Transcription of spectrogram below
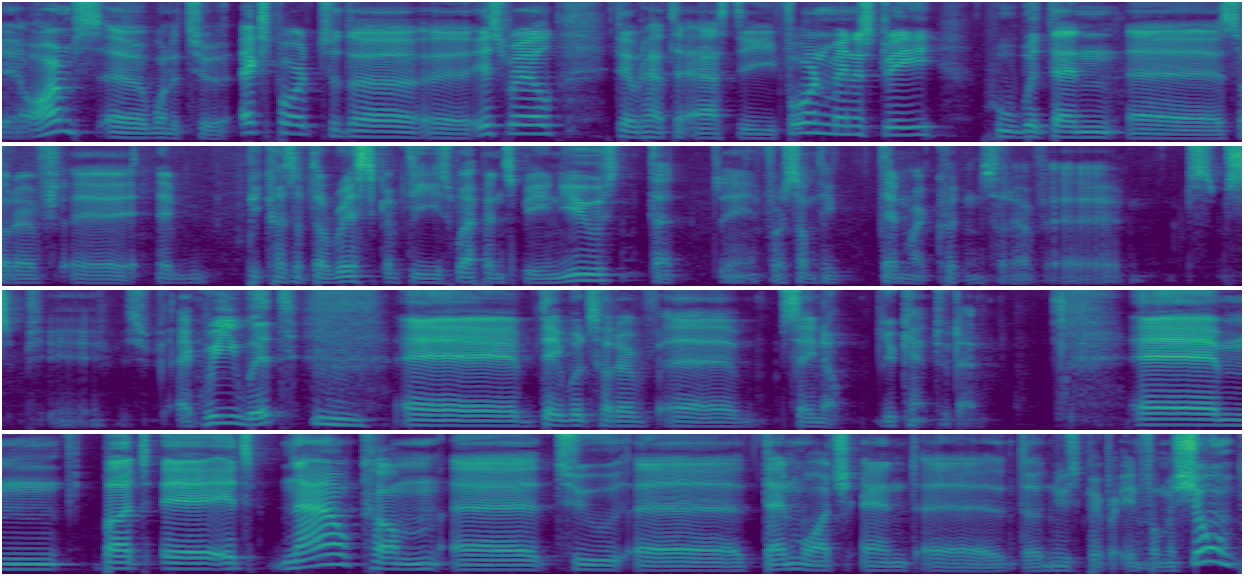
uh, arms uh, wanted to export to the uh, Israel, they would have to ask the foreign ministry, who would then uh, sort of, uh, uh, because of the risk of these weapons being used, that uh, for something Denmark couldn't sort of agree with, uh, they would sort of uh, say no, you can't do that. Um, but uh, it's now come uh, to uh, Danwatch and uh, the newspaper Information.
